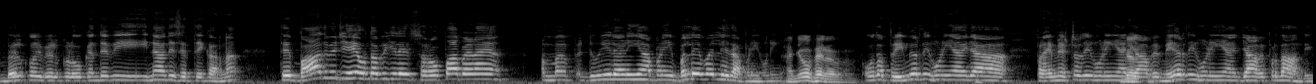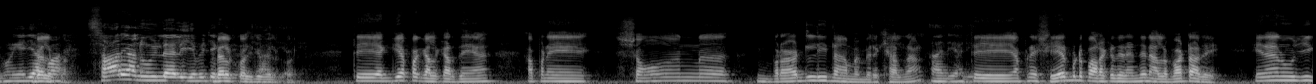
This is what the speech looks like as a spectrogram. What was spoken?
ਬਿਲਕੁਲ ਬਿਲਕੁਲ ਉਹ ਕਹਿੰਦੇ ਵੀ ਇਹਨਾਂ ਦੇ ਸਿਰ ਤੇ ਕਰਨਾ ਤੇ ਬਾਅਦ ਵਿੱਚ ਇਹ ਹੁੰਦਾ ਵੀ ਜਿਹੜੇ ਸਰੋਪਾ ਪੈਣਾ ਆ ਅਮ, ਦੂਈ ਲੈਣੀ ਆ ਆਪਣੀ ਬੱਲੇ ਬੱਲੇ ਦਾ ਆਪਣੀ ਹੋਣੀ। ਹਾਂਜੀ ਉਹ ਫਿਰ ਉਹ ਤਾਂ ਪ੍ਰੀਮੀਅਰ ਦੀ ਹੋਣੀ ਆ ਜਾਂ ਪ੍ਰਾਈਮ ਮਿਨਿਸਟਰ ਦੀ ਹੋਣੀ ਆ ਜਾਂ ਬਿਲਕੁਲ। ਫਿਰ ਮੇਅਰ ਦੀ ਹੋਣੀ ਆ ਜਾਂ ਫਿਰ ਪ੍ਰਧਾਨ ਦੀ ਹੋਣੀ ਆ ਜੇ ਆਪਾਂ ਬਿਲਕੁਲ। ਸਾਰਿਆਂ ਨੂੰ ਹੀ ਲੈ ਲਈਏ ਵਿੱਚ ਇੱਕ- ਬਿਲਕੁਲ ਜੀ ਬਿਲਕੁਲ। ਤੇ ਅੱਗੇ ਆਪਾਂ ਗੱਲ ਕਰਦੇ ਆ ਆਪਣੇ ਸ਼ੌਨ ਬਰਾਡਲੀ ਨਾਮ ਹੈ ਮੇਰੇ ਖਿਆਲ ਨਾਲ ਹਾਂਜੀ ਹਾਂਜੀ ਤੇ ਆਪਣੇ ਸ਼ੇਅਰਵੁੱਡ ਪਾਰਕ ਦੇ ਰਹਿੰਦੇ ਨੇ ਅਲਬਰਟਾ ਦੇ ਇਹਨਾਂ ਨੂੰ ਜੀ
